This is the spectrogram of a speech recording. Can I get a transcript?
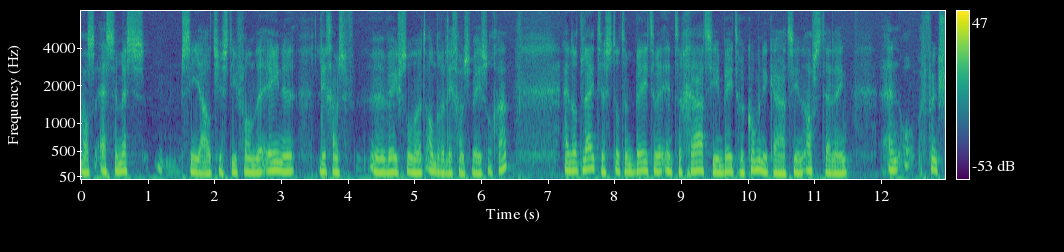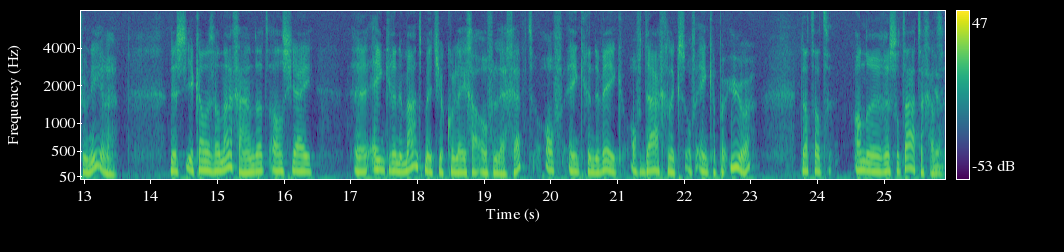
Als sms-signaaltjes die van de ene lichaamsweefsel naar het andere lichaamsweefsel gaan. En dat leidt dus tot een betere integratie, een betere communicatie, een afstelling en functioneren. Dus je kan het wel nagaan dat als jij één keer in de maand met je collega overleg hebt, of één keer in de week, of dagelijks, of één keer per uur, dat dat andere resultaten gaat ja.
